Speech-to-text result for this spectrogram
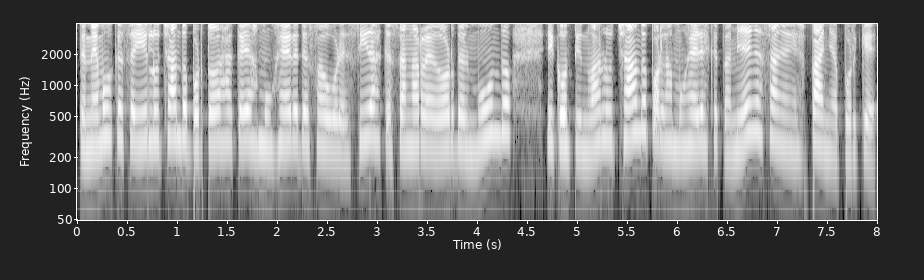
Tenemos que seguir luchando por todas aquellas mujeres desfavorecidas que están alrededor del mundo y continuar luchando por las mujeres que también están en España, porque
